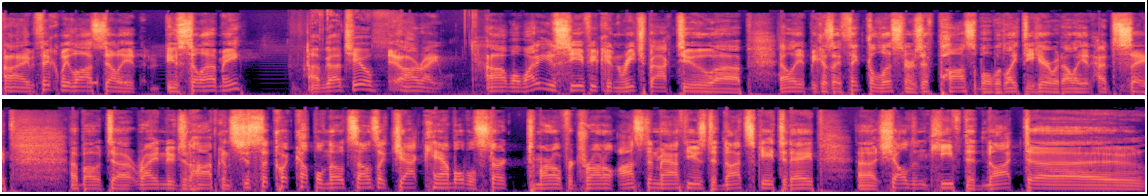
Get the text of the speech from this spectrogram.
I think we lost Elliot. Do you still have me? I've got you. All right. Uh, well, why don't you see if you can reach back to uh, Elliot because I think the listeners, if possible, would like to hear what Elliot had to say about uh, Ryan Nugent Hopkins. Just a quick couple notes. Sounds like Jack Campbell will start tomorrow for Toronto. Auston Matthews did not skate today. Uh, Sheldon Keefe did not uh,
